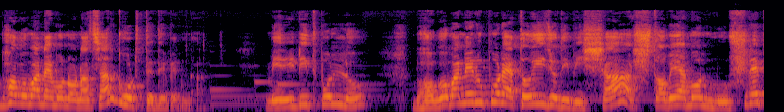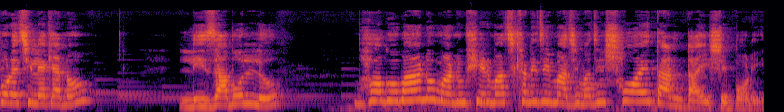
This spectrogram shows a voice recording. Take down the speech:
ভগবান এমন অনাচার ঘটতে দেবেন না। মেরিডিথ বলল, ভগবানের উপর এতই যদি বিশ্বাস, তবে এমন মুশড়ে পড়েছিলে কেন? লিজা বলল, ভগবান ও মানুষের মাঝখানে যে মাঝে মাঝে শয়তানটা এসে পড়ে।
